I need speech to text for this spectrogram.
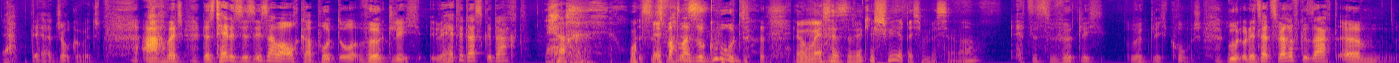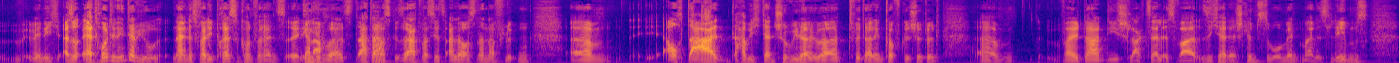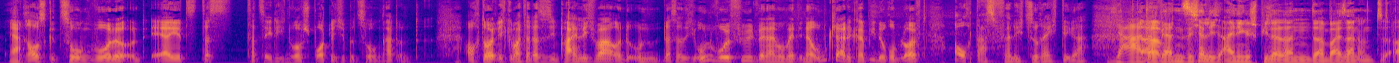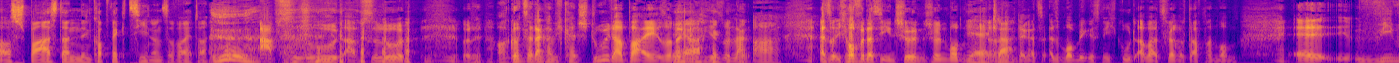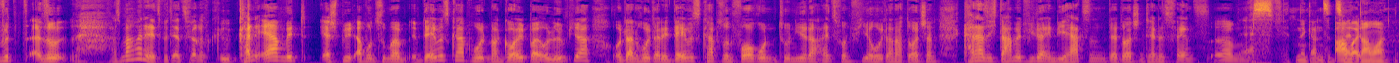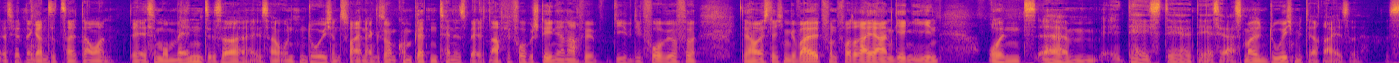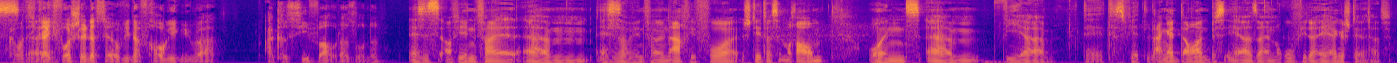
Ja. Der Herr Djokovic. Ach Mensch, das Tennis ist, ist aber auch kaputt, du. Wirklich. Wer hätte das gedacht? Ja, Das, das war mal so gut. Im Moment ist es wirklich schwierig ein bisschen. Ne? Es ist wirklich, wirklich komisch. Gut, und jetzt hat Zverev gesagt, ähm, wenn ich, also er hat heute ein Interview, nein, das war die Pressekonferenz in Genau. Indian Wells, da hat er Ja. was gesagt, was jetzt alle auseinanderpflücken. Ähm, auch da habe ich dann schon wieder über Twitter den Kopf geschüttelt, ähm, weil da die Schlagzeile, es war sicher der schlimmste Moment meines Lebens, Ja. rausgezogen wurde und er jetzt das tatsächlich nur auf Sportliche bezogen hat und auch deutlich gemacht hat, dass es ihm peinlich war und un, dass er sich unwohl fühlt, wenn er im Moment in der Umkleidekabine rumläuft. Auch das völlig zu Recht, Digga. Ja, da Ähm, werden sicherlich einige Spieler dann dabei sein und aus Spaß dann den Kopf wegziehen und so weiter. Absolut, absolut. Und, oh Gott sei Dank habe ich keinen Stuhl dabei, sondern Ja. kann hier so lang. Ah, also ich hoffe, dass sie ihn schön, schön mobben. Ja, ja, klar. Äh, der ganze, also Mobbing ist nicht gut, aber Zverev darf man mobben. Äh, wie wird, also, was machen wir denn jetzt mit der Zverev? Kann er mit, er spielt ab und zu mal im Davis Cup, holt mal Gold bei Olympia und dann holt er den Davis Cup, so ein Vorrundenturnier, da eins von vier, holt er nach Deutschland. Kann er sich damit wieder in die Herzen der deutschen Tennisfans ähm, Es wird eine ganze Zeit Arbeiten. dauern. Es wird eine ganze Zeit dauern. Der ist im Moment, ist er, ist er unten durch und zwar in der gesamten kompletten Tenniswelt. Nach wie vor bestehen ja nach wie die, die Vorwürfe der häuslichen Gewalt von vor drei Jahren gegen ihn. Und ähm, der ist, der, der ist erstmal durch mit der Reise. Das, kann man sich äh, gar nicht vorstellen, dass der irgendwie einer Frau gegenüber aggressiv war oder so, ne? Es ist auf jeden Fall, ähm, es ist auf jeden Fall nach wie vor steht das im Raum und ähm, wir, das wird lange dauern, bis er seinen Ruf wieder hergestellt hat.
